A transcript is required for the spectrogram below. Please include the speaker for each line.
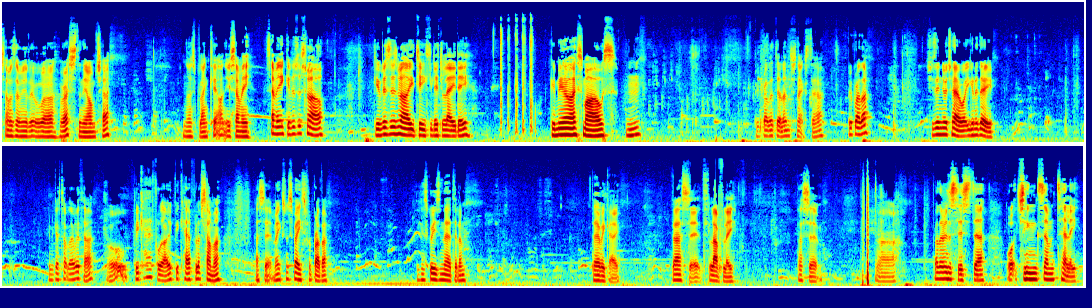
Speaker 1: Someone's having a little uh, rest in the armchair. Nice blanket, aren't you, Sammy? Sammy, give us a smile. Give us a smile, you cheeky little lady. Give me my smiles. Hmm? Big brother Dylan's next to her. Big brother? She's in your chair, what are you going to do? Gonna get up there with her? Oh, be careful though, be careful of Summer. That's it, make some space for brother. You can squeeze in there, Dylan. There we go. That's it. Lovely. That's it. Ah. Brother and sister watching some telly.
